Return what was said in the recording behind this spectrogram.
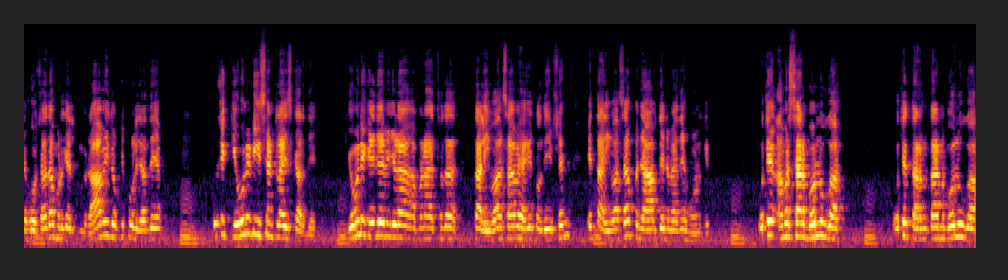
ਤੇ ਹੋ ਸਕਦਾ ਮੁੜ ਕੇ ਰਾਹ ਵੀ ਲੋਕੀ ਭੁੱਲ ਜਾਂਦੇ ਆ। ਤੁਸੀਂ ਕਿਉਂ ਨਹੀਂ ਡੀਸੈਂਟਰਲਾਈਜ਼ ਕਰਦੇ? ਕਿਉਂ ਨਹੀਂ ਕਹਿੰਦੇ ਵੀ ਜਿਹੜਾ ਆਪਣਾ ਇੱਥੋਂ ਦਾ ਧਾਲੀਵਾਲ ਸਾਹਿਬ ਹੈਗੇ ਕੁਲਦੀਪ ਸਿੰਘ ਇਹ ਧਾਲੀਵਾਲ ਸਾਹਿਬ ਪੰਜਾਬ ਦੇ ਨੁਮਾਇੰਦੇ ਹੋਣਗੇ। ਉੱਥੇ ਅੰਮ੍ਰਿਤਸਰ ਬੋਲੂਗਾ। ਉੱਥੇ ਤਰਨਤਾਰਨ ਬੋਲੂਗਾ।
